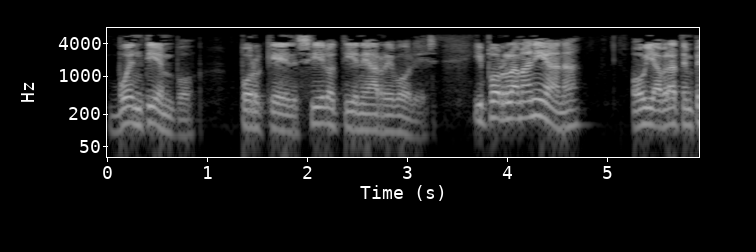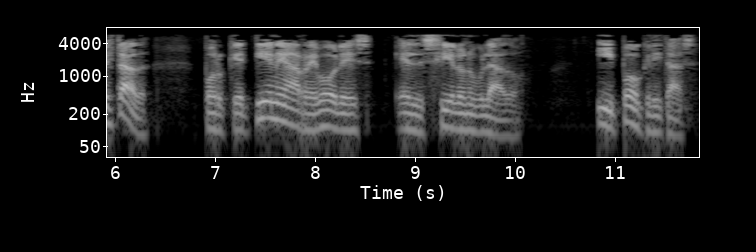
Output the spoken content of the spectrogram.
buen tiempo, porque el cielo tiene arreboles. Y por la mañana, hoy habrá tempestad, porque tiene arreboles el cielo nublado. Hipócritas,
